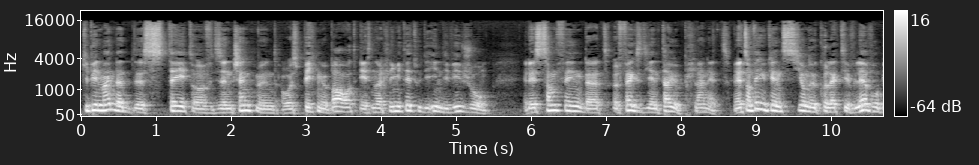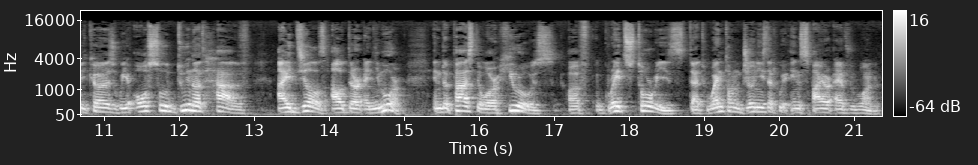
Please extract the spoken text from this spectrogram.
Keep in mind that the state of disenchantment I was speaking about is not limited to the individual. It is something that affects the entire planet. And it's something you can see on a collective level because we also do not have ideals out there anymore. In the past, there were heroes of great stories that went on journeys that would inspire everyone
